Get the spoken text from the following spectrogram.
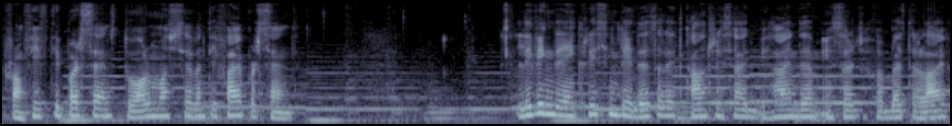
from 50% to almost 75%. Leaving the increasingly desolate countryside behind them in search of a better life,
